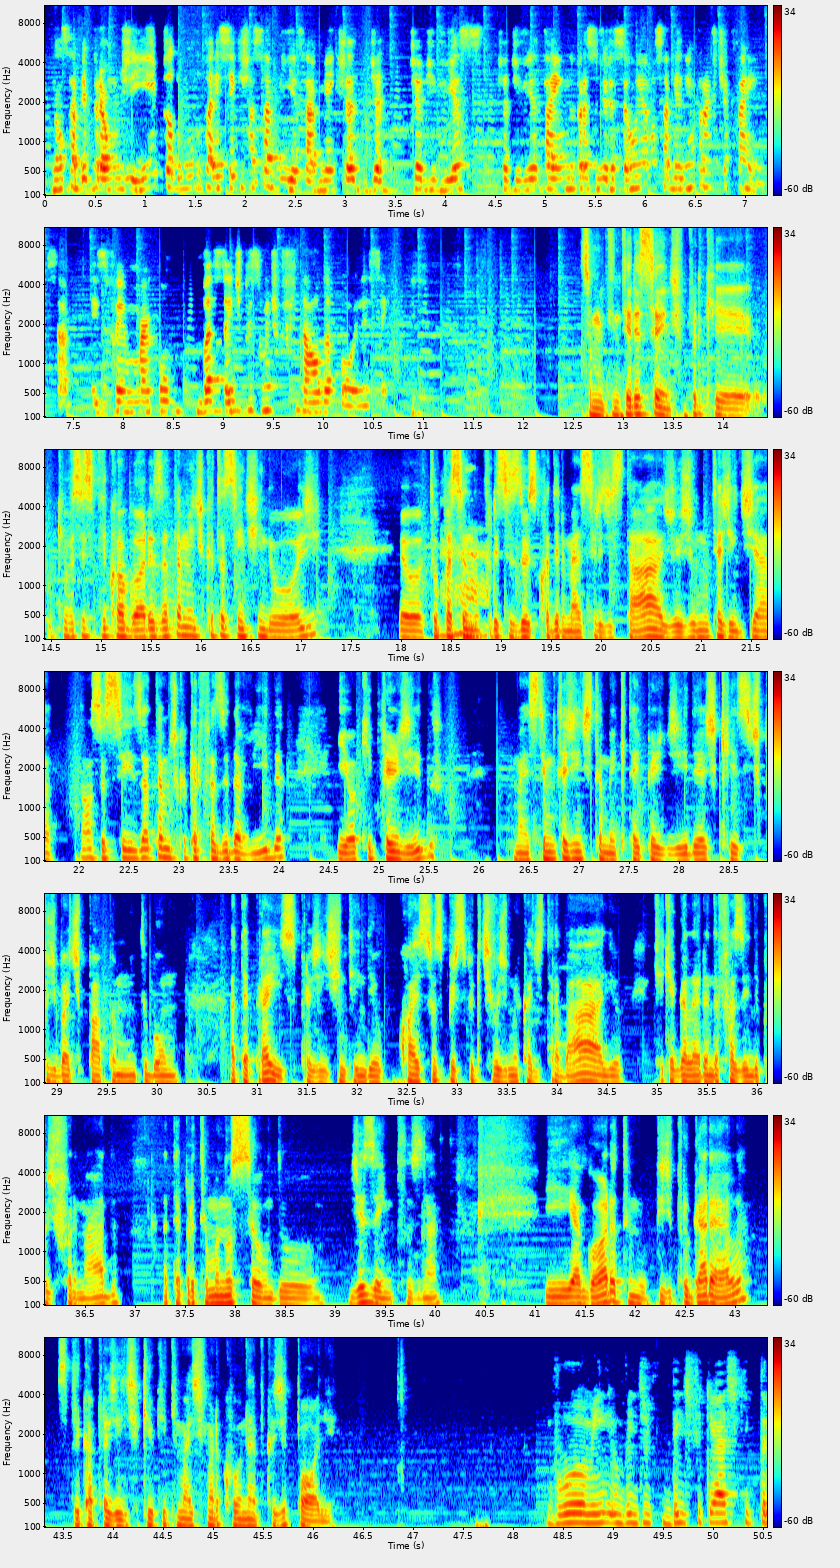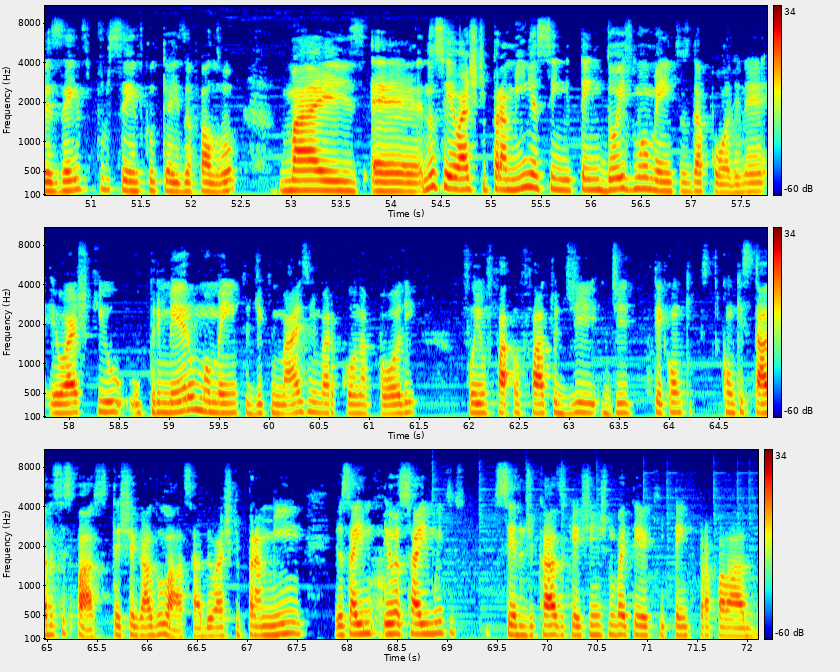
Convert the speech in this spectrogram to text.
não saber para onde ir. Todo mundo parecia que já sabia, sabe? Meio que já, já, já devia já devia estar tá indo para essa direção e eu não sabia nem para onde tinha que estar tá indo, sabe? Isso foi marcou bastante, principalmente o final da poli, assim. Isso é muito interessante, porque o que você explicou agora é exatamente o que eu estou sentindo hoje. Eu estou passando ah. por esses dois quadrimestres de estágio, vejo muita gente já, nossa, eu sei exatamente o que eu quero fazer da vida, e eu aqui perdido. Mas tem muita gente também que está aí perdida, e acho que esse tipo de bate-papo é muito bom até para isso, para a gente entender quais são as perspectivas de mercado de trabalho, o que, que a galera anda fazendo depois de formado, até para ter uma noção do, de exemplos, né? E agora também pedi para o Garela explicar para a gente aqui o que mais te marcou na época de poli. Vou me, me identifiquei acho que 300% com o que a Isa falou, mas é, não sei, eu acho que para mim assim tem dois momentos da poli, né? Eu acho que o, o primeiro momento de que mais me marcou na poli foi o, fa o fato de, de ter conquistado esse espaço, ter chegado lá, sabe? Eu acho que para mim eu saí, eu saí muito cedo de casa, que a gente não vai ter aqui tempo para falar,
